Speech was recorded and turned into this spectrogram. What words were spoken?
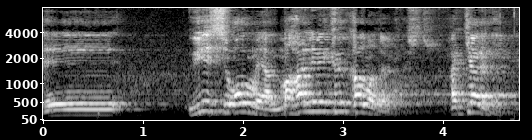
eee, üyesi olmayan mahalle ve köy kalmadı arkadaşlar. Hakkari'de.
